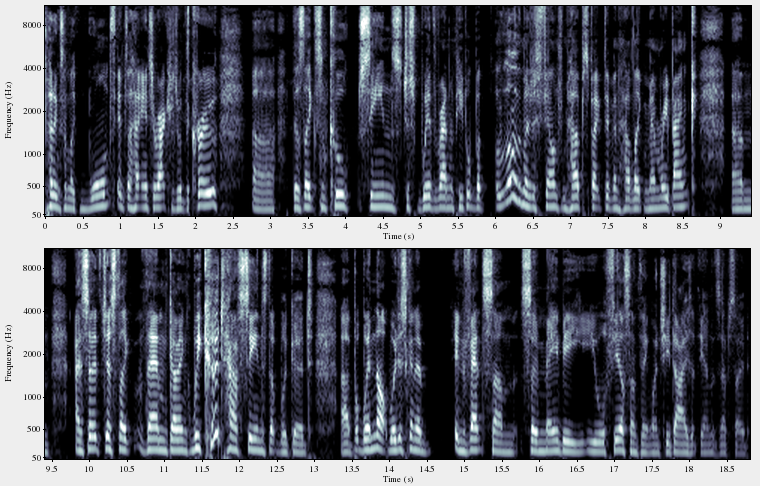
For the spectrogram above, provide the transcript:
putting some like warmth into her interactions with the crew. Uh, there's like some cool scenes just with random people, but a lot of them are just filmed from her perspective and her like memory bank. Um, and so it's just like them going, we could have scenes that were good, uh, but we're not. We're just gonna invent some so maybe you will feel something when she dies at the end of this episode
